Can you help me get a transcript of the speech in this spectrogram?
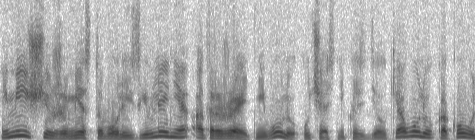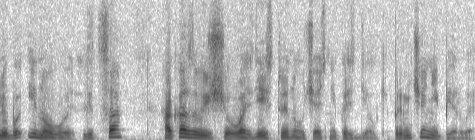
Имеющее же место волеизъявления отражает не волю участника сделки, а волю какого-либо иного лица, оказывающего воздействие на участника сделки. Примечание первое.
